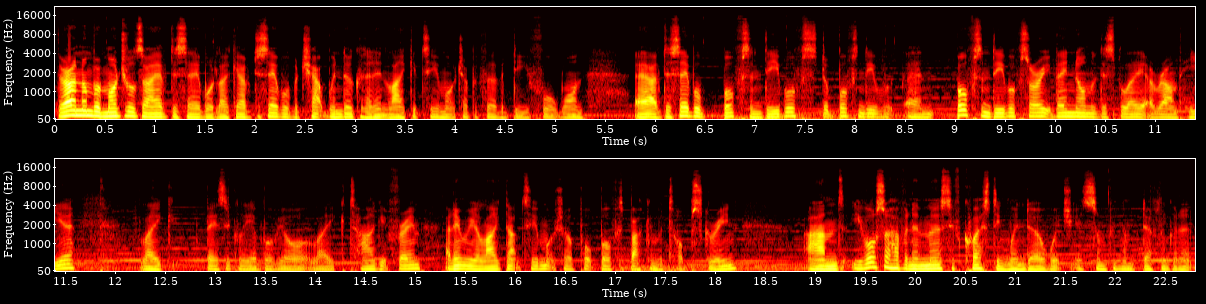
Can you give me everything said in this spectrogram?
There are a number of modules I have disabled, like I've disabled the chat window because I didn't like it too much. I prefer the default one. Uh, I've disabled buffs and debuffs. Buffs and debuffs, and buffs and debuffs. Sorry, they normally display around here, like basically above your like target frame. I didn't really like that too much, so I put buffs back in the top screen. And you also have an immersive questing window, which is something I'm definitely going to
